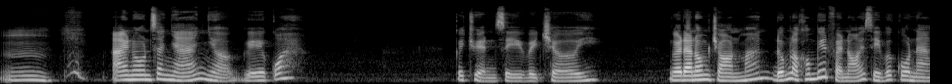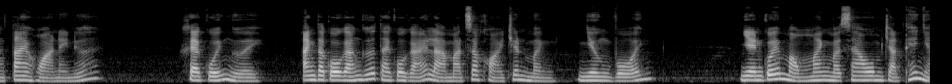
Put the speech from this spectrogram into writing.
Ừ, ai nôn ra nhà nhở ghê quá. Cái chuyện gì vậy trời Người đàn ông tròn mắt Đúng là không biết phải nói gì với cô nàng tai họa này nữa Khe cuối người Anh ta cố gắng gỡ tay cô gái là mặt ra khỏi chân mình Nhưng vô ích Nhìn cô ấy mỏng manh mà sao ôm chặt thế nhỉ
